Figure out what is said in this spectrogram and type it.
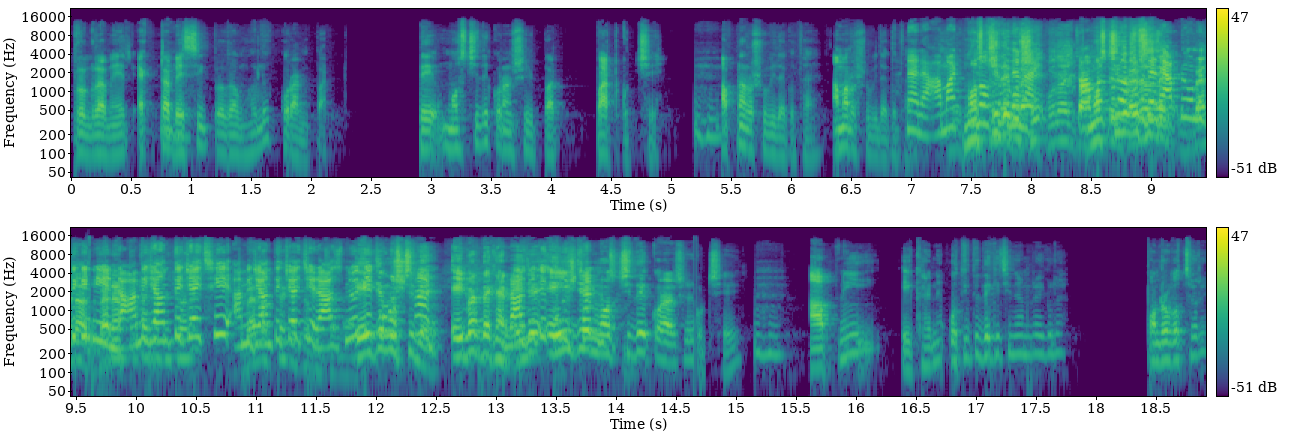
প্রোগ্রামের একটা বেসিক প্রোগ্রাম হলো কোরআন পাঠ। মসজিদে কোরআন শরীফ পাঠ পাঠ করছে। আপনার অসুবিধা কোথায়? আমার অসুবিধা কোথায়? না না আমার মসজিদে বসে- আমার কোনো মসজিদে অসুবিধা বসে- আপনি অন্যদিকে নিয়ে না। আমি জানতে চাইছি আমি জানতে চাইছি রাজনৈতিক অনুষ্ঠান। মসজিদে এইবার দেখেন এই যে এই যে মসজিদে করা শরীফ করছে আপনি এখানে অতীতে দেখেছেন আমরা এগুলা? পনেরো বছরে?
